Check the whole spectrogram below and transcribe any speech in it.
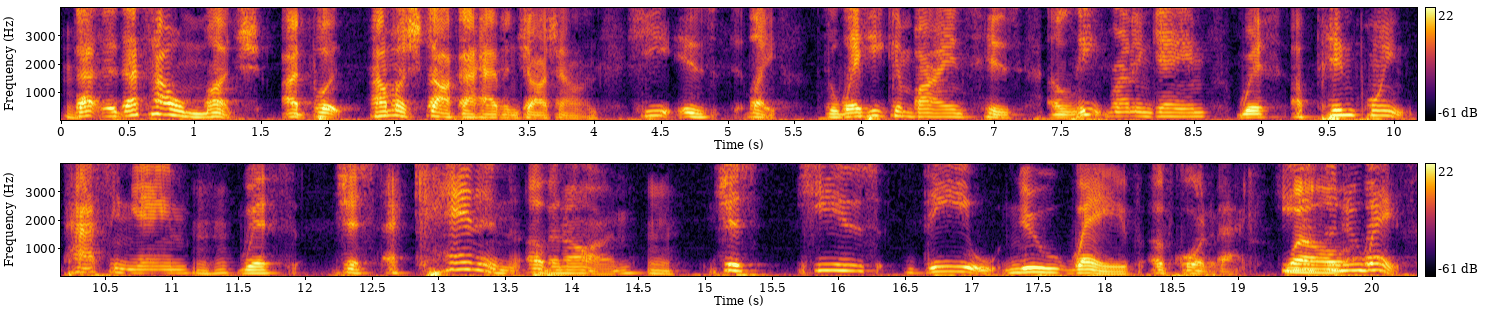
Mm-hmm. That that's how much I put how much stock I have in Josh Allen. He is like the way he combines his elite running game with a pinpoint passing game mm-hmm. with just a cannon of an arm. Mm. Just he is the new wave of quarterback. He Well- is the new wave.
